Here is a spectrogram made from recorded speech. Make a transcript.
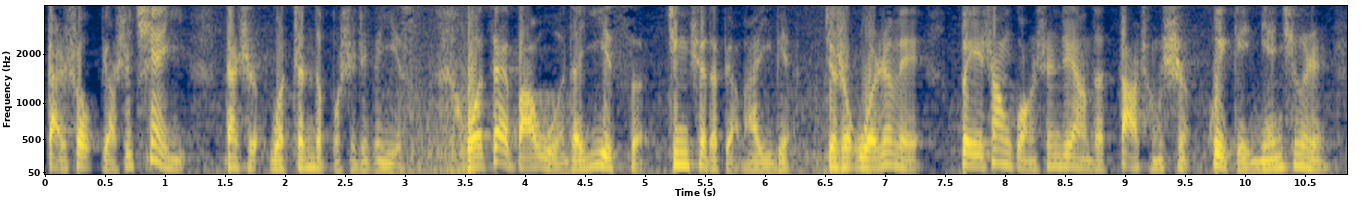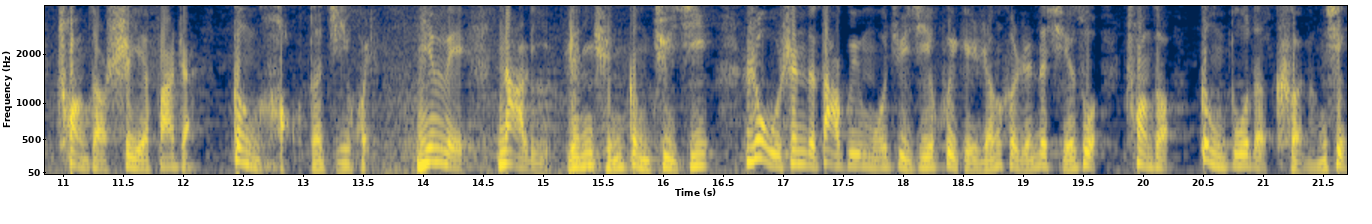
感受表示歉意。但是我真的不是这个意思，我再把我的意思精确的表达一遍，就是我认为北上广深这样的大城市会给年轻人创造事业发展。更好的机会，因为那里人群更聚集，肉身的大规模聚集会给人和人的协作创造更多的可能性，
